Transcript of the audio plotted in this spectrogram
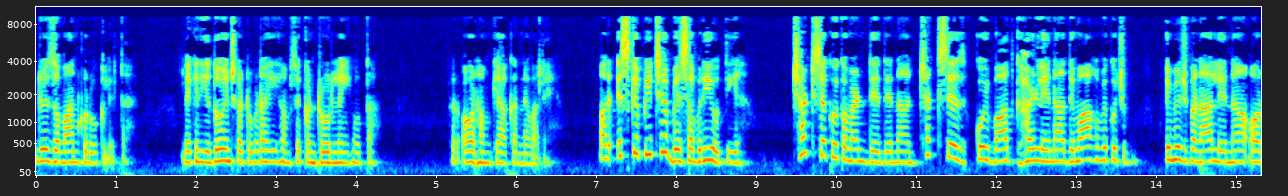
جو اس زبان کو روک لیتا ہے۔ لیکن یہ دو انچ کا ٹکڑا ہی ہم سے کنٹرول نہیں ہوتا۔ پھر اور ہم کیا کرنے والے ہیں؟ اور اس کے پیچھے بے صبری ہوتی ہے۔ چھٹ سے کوئی کمنٹ دے دینا، چھٹ سے کوئی بات گھڑ لینا، دماغ میں کچھ امیج بنا لینا اور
